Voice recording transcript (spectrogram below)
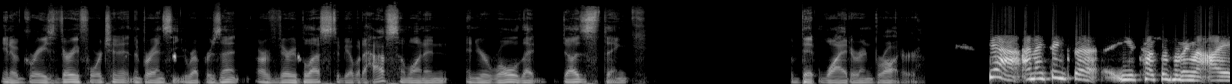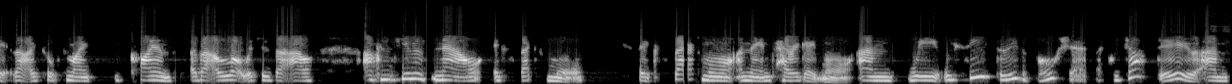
you know, Grey's very fortunate and the brands that you represent are very blessed to be able to have someone in, in your role that does think a bit wider and broader. Yeah, and I think that you've touched on something that I that I talk to my clients about a lot, which is that our our consumers now expect more they expect more and they interrogate more. And we, we see through the bullshit, like we just do. And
